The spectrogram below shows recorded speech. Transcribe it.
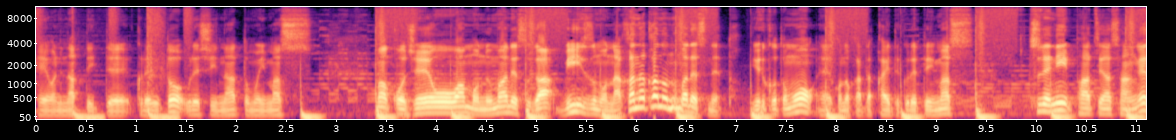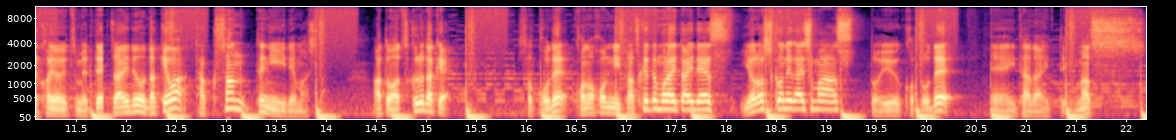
平和になっていってくれると嬉しいなと思います。まあ JO1 も沼ですがビーズもなかなかの沼ですねということも、えー、この方書いてくれています。すでにパーツ屋さんへ通い詰めて材料だけはたくさん手に入れました。あとは作るだけ。そこでこの本に助けてもらいたいです。よろしくお願いします。ということで、えー、いただいています。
